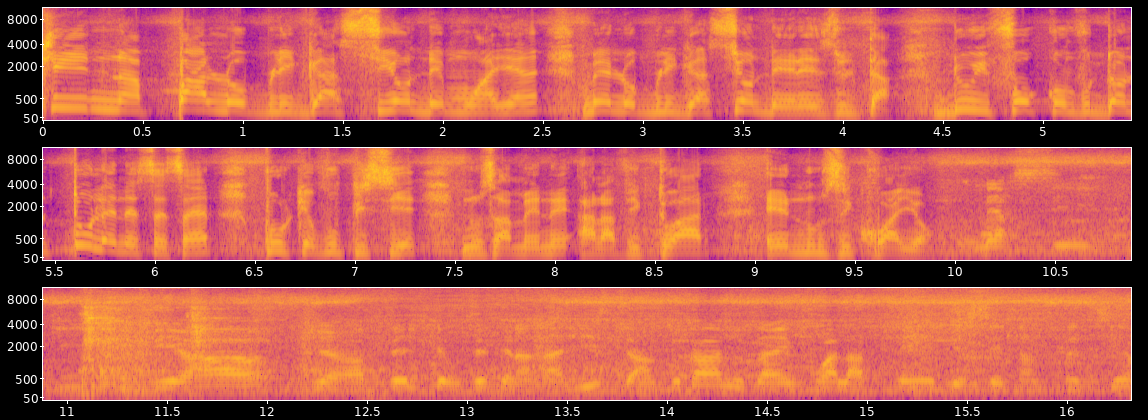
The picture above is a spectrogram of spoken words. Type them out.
qui n'a pas l'obligation des moyens, mais l'obligation des résultats. D'où il faut qu'on vous donne tout le nécessaire pour que vous puissiez nous amener à la victoire et nous y croyons. Merci Guy. Je rappelle que vous êtes un analyste. En tout cas, nous arrivons à la fin de cet entretien.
